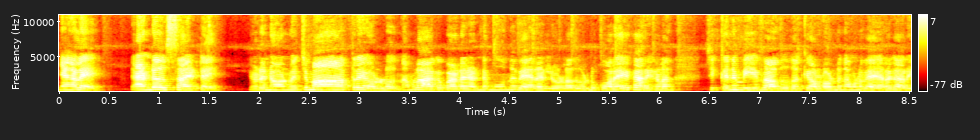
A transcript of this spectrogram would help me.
ഞങ്ങളെ രണ്ട് ദിവസമായിട്ടേ ഇവിടെ നോൺ വെജ് മാത്രമേ ഉള്ളൂ. നമ്മൾ ആകെപ്പാടെ രണ്ട് മൂന്ന് പേരല്ലേ ഉള്ളൂ. അതുകൊണ്ട് കുറേ കറികൾ ചിക്കനും ബീഫും അതും ഇതൊക്കെ ഉള്ളതുകൊണ്ട് നമ്മൾ വേറെ കറി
